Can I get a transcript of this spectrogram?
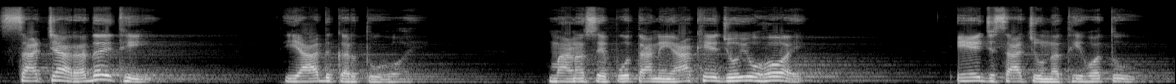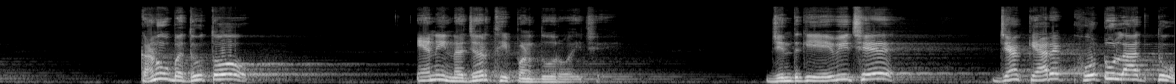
સાચા હૃદયથી યાદ કરતું હોય. માણસે પોતાની આંખે જોયું હોય, એ જ સાચું નથી હોતું. ઘણું બધું તો એની નજરથી પણ દૂર હોય છે. જિંદગી એવી છે જ્યાં ક્યારેક ખોટું લાગતું,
